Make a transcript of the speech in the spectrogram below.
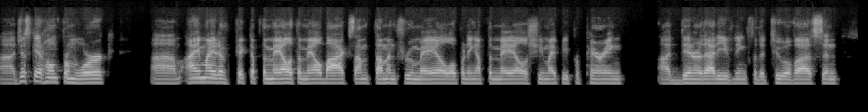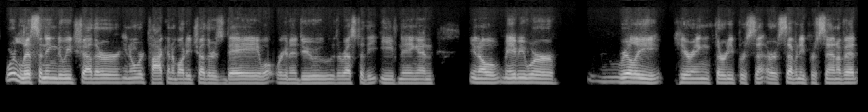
uh, just get home from work um, I might have picked up the mail at the mailbox. I'm thumbing through mail, opening up the mail. She might be preparing uh, dinner that evening for the two of us. And we're listening to each other. You know, we're talking about each other's day, what we're going to do the rest of the evening. And, you know, maybe we're really hearing 30% or 70% of it.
